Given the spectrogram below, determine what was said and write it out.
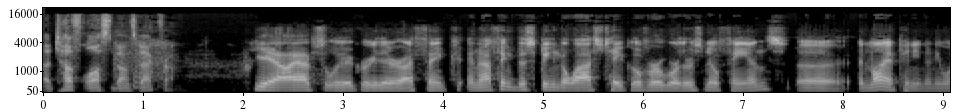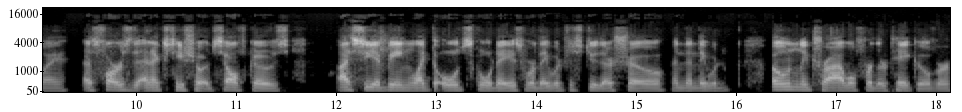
a tough loss to bounce back from. Yeah, I absolutely agree there. I think, and I think this being the last takeover where there's no fans, uh, in my opinion anyway, as far as the NXT show itself goes, I see it being like the old school days where they would just do their show and then they would only travel for their takeover.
